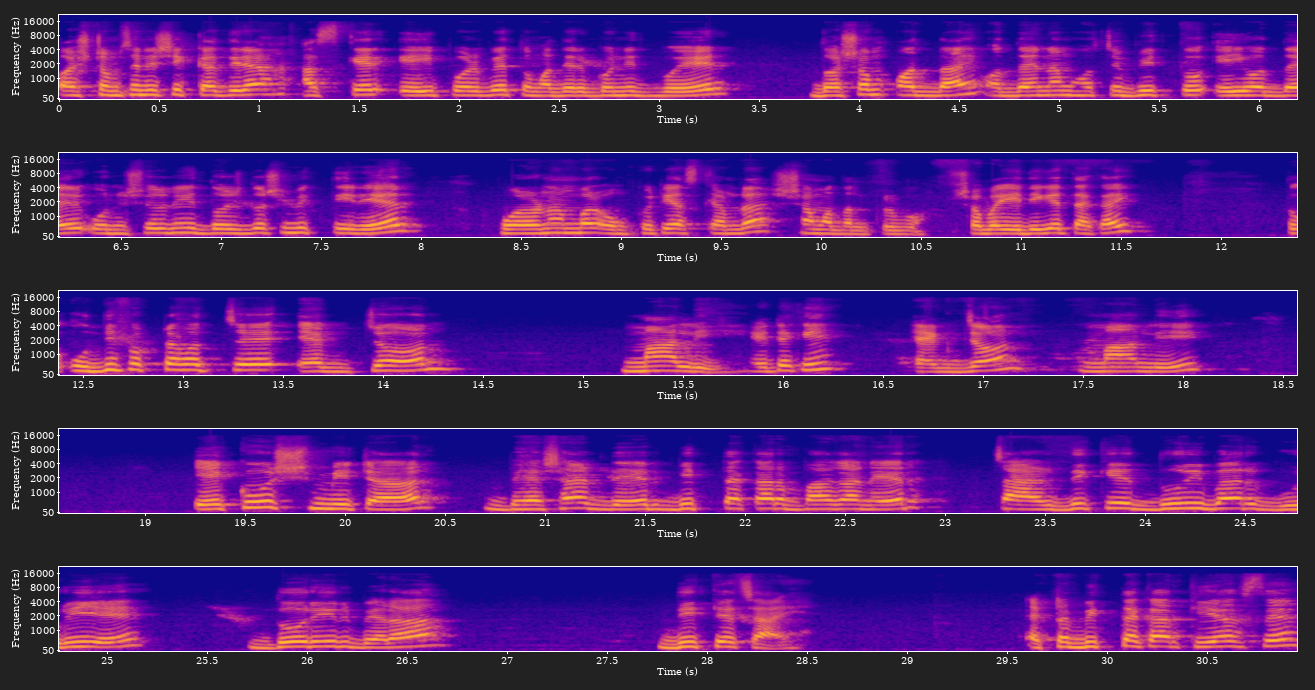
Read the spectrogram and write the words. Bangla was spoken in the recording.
অষ্টম শ্রেণির শিক্ষার্থীরা, আজকের এই পর্বে তোমাদের গণিত বইয়ের দশম অধ্যায়, অধ্যায়ের নাম হচ্ছে বৃত্ত। এই অধ্যায়ের অনুসরণী দশ দশমিক তিনের পনেরো নম্বর অঙ্কটি আজকে আমরা সমাধান করব। সবাই এদিকে তাকাই। তো উদ্দীপকটা হচ্ছে একজন মালি। এটা কি? একজন মালি একুশ মিটার ভেসারদের বৃত্তাকার বাগানের চারদিকে দুইবার ঘুরিয়ে দড়ির বেড়া দিতে চায়। একটা বৃত্তাকার কি আছে?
